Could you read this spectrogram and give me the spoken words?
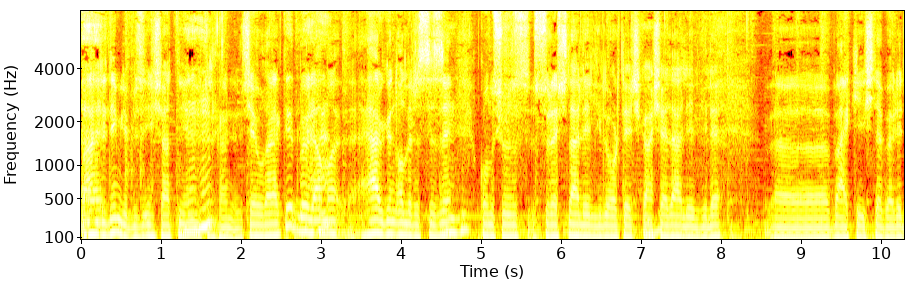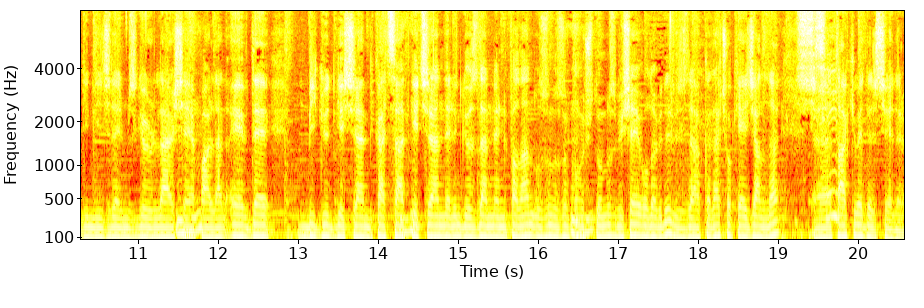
ben dediğim gibi biz inşaat yeni hani şey olarak değil böyle Hı hı. ama her gün alırız sizi konuşuruz süreçlerle ilgili ortaya çıkan şeylerle ilgili Ee, belki işte böyle dinleyicilerimiz görürler şey Hı hı. yaparlar evde bir gün geçiren birkaç saat geçirenlerin gözlemlerini falan uzun uzun konuştuğumuz bir şey olabilir biz de hakikaten çok heyecanla e, Şey- takip ederiz şeyleri.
